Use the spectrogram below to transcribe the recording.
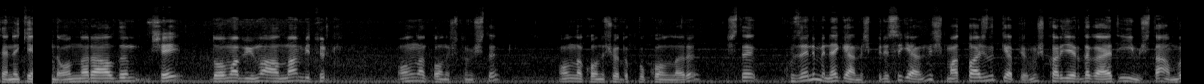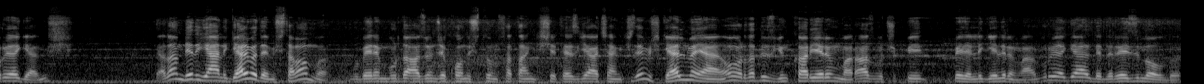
tenekenin. Onları aldığım şey doğma büyüme Alman bir Türk. Onunla konuştum işte. Onunla konuşuyorduk bu konuları. İşte kuzeni mi ne gelmiş? Birisi gelmiş. Matbaacılık yapıyormuş. Kariyeri de gayet iyiymiş. Tamam buraya gelmiş. Adam dedi yani gelme demiş tamam mı? Bu benim burada az önce konuştuğum satan kişi, tezgah açan kişi demiş. Gelme yani orada düzgün kariyerim var. Az buçuk bir belirli gelirim var. Buraya gel dedi. Rezil oldu.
